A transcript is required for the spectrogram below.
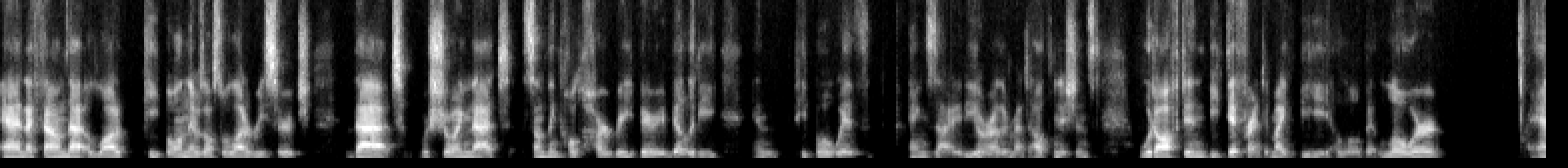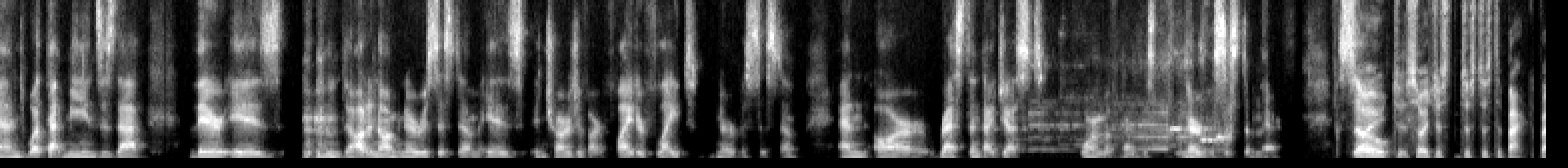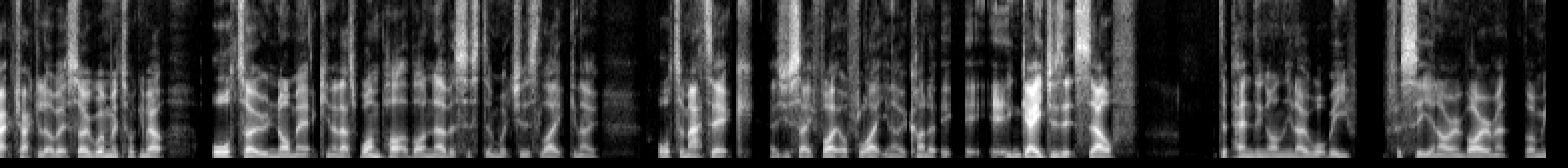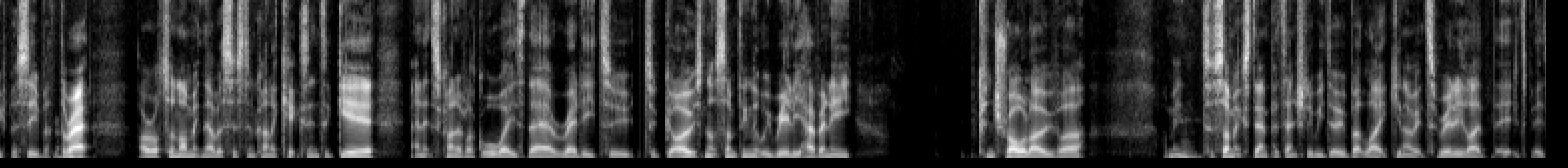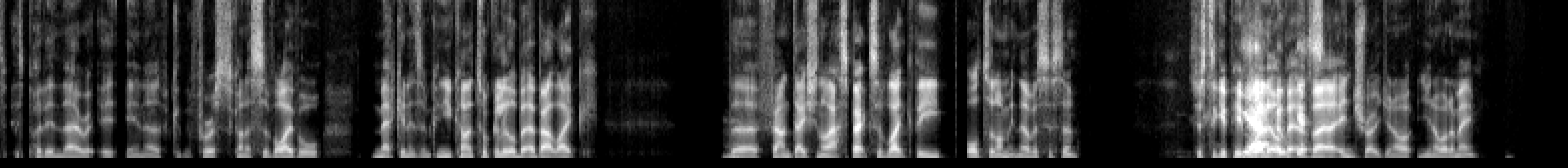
and I found that a lot of people, and there was also a lot of research that were showing that something called heart rate variability in people with anxiety or other mental health conditions would often be different. It might be a little bit lower. And what that means is that there is the autonomic nervous system is in charge of our fight or flight nervous system and our rest and digest form of nervous nervous system there. So, so sorry, just just just to back backtrack a little bit. So when we're talking about autonomic, you know, that's one part of our nervous system which is like, you know, automatic as you say, fight or flight. You know, it kind of it, it, engages itself depending on you know what we foresee in our environment. When we perceive a mm-hmm. threat, mm-hmm. our autonomic nervous system kind of kicks into gear, and it's kind of like always there, ready to to go. It's not something that we really have any control over. I mean, mm. to some extent, potentially we do, but like you know, it's really like it's it's, it's put in there in a for us kind of survival mechanism. Can you kind of talk a little bit about like Hmm. the foundational aspects of like the autonomic nervous system? Just to give people yeah, a little bit guess... of an intro, you know, you know what I mean?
